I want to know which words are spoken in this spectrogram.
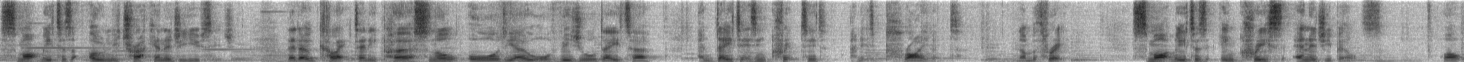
smart meters only track energy usage. They don't collect any personal, audio or visual data, and data is encrypted and it's private. Number three, Smart meters increase energy bills. Well,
